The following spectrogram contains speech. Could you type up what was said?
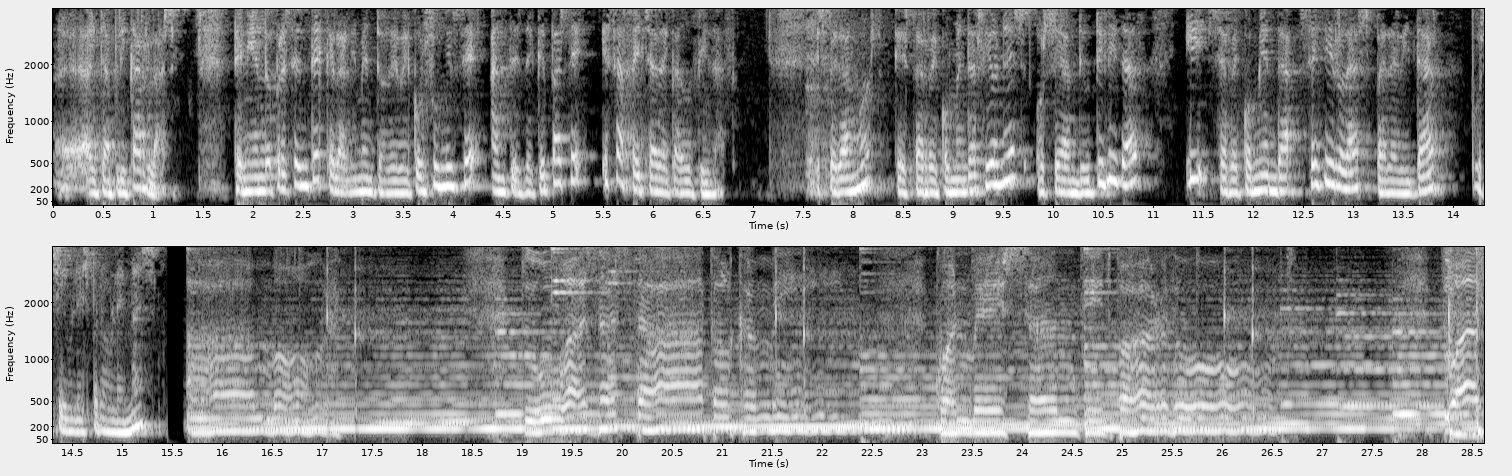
eh, hay que aplicarlas, teniendo presente que el alimento debe consumirse antes de que pase esa fecha de caducidad. Esperamos que estas recomendaciones os sean de utilidad y se recomienda seguirlas para evitar posibles problemas. Amor, tu has estat al camí quan m'he sentit perdut. Tu has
